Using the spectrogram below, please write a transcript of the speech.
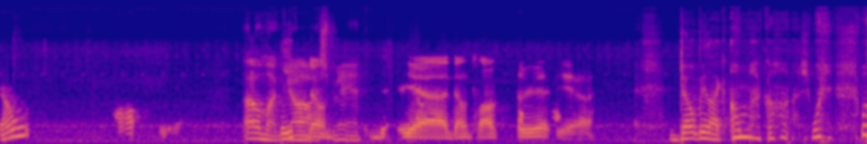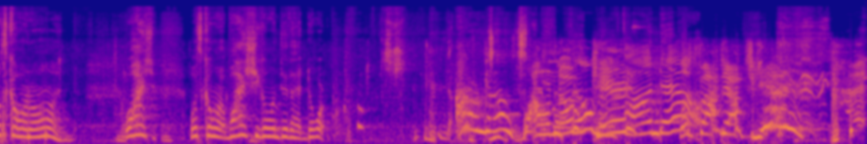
Don't talk to it. Oh my Please gosh, don't. man. Yeah, don't talk through it. Yeah. Don't be like, oh my gosh, what what's going on? Why? is- What's going on? Why is she going through that door? I don't know. I don't know, Karen. Find out. Let's find out together. I,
